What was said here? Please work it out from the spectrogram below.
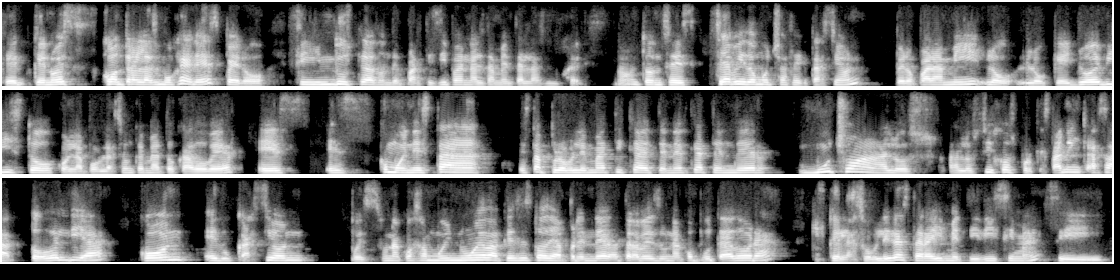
Que, que, no es contra las mujeres, pero sí industrias donde participan altamente las mujeres, ¿no? Entonces, sí ha habido mucha afectación, pero para mí lo, lo que yo he visto con la población que me ha tocado ver es, es como en esta, esta problemática de tener que atender mucho a los, a los hijos porque están en casa todo el día con educación pues una cosa muy nueva que es esto de aprender a través de una computadora, pues que las obliga a estar ahí metidísimas y,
